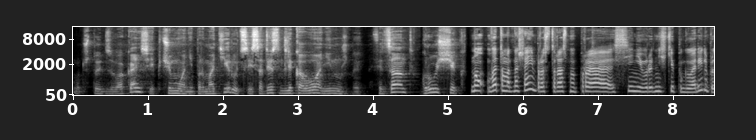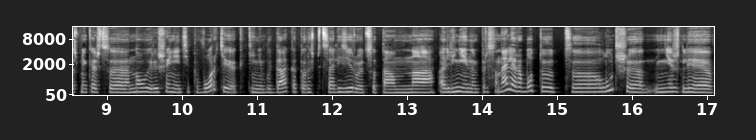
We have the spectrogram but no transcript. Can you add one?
Вот что это за вакансии, почему они промотируются и, соответственно, для кого они нужны. Официант, грузчик. Ну, в этом отношении просто раз мы про синие воротнички поговорили, просто мне кажется, новые решения типа ворки какие-нибудь, да, которые специализируются там на линейном персонале, работают э, лучше, нежели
